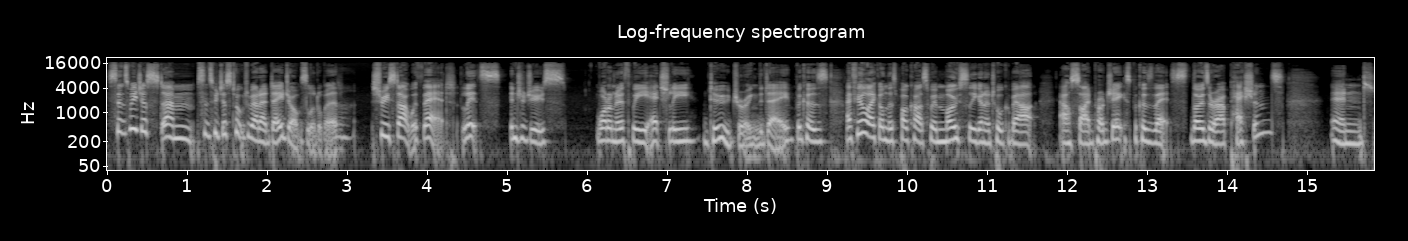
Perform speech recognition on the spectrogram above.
Since we just um, since we just talked about our day jobs a little bit, should we start with that? Let's introduce what on earth we actually do during the day because I feel like on this podcast we're mostly going to talk about our side projects because that's those are our passions and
